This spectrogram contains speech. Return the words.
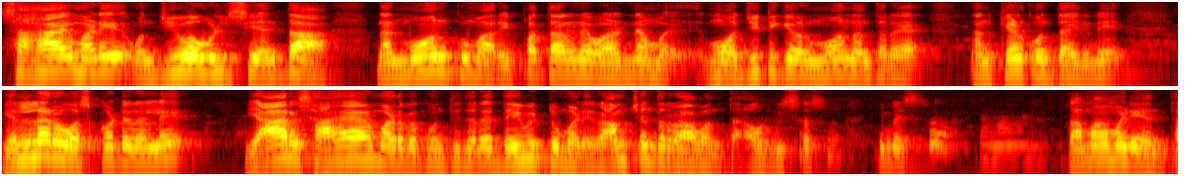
ಸಹಾಯ ಮಾಡಿ ಒಂದು ಜೀವ ಉಳಿಸಿ ಅಂತ ನಾನು ಮೋಹನ್ ಕುಮಾರ್ ಇಪ್ಪತ್ತಾರನೇ ವಾರ್ಡ್ನ ಮೋ ಜಿ ಟಿ ಕೆವಲ್ ಮೋಹನ್ ಅಂತಾರೆ. ನಾನು ಕೇಳ್ಕೊತಾ ಇದ್ದೀನಿ. ಎಲ್ಲರೂ ಹೊಸಕೋಟೆನಲ್ಲಿ ಯಾರು ಸಹಾಯ ಮಾಡಬೇಕು ಅಂತಿದ್ದಾರೆ ದಯವಿಟ್ಟು ಮಾಡಿ. ರಾಮಚಂದ್ರ ರಾವ್ ಅಂತ. ಅವ್ರ ಮಿಸ್ಸಸ್ ನಿಮ್ಮ ಹೆಸರು? ರಮಾಮಣಿ ಅಂತ.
